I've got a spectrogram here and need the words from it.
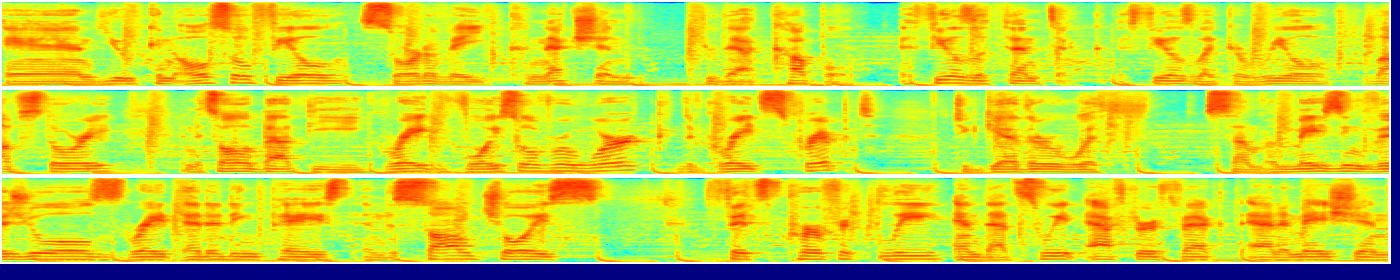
And you can also feel sort of a connection to that couple. It feels authentic. It feels like a real love story. And it's all about the great voiceover work, the great script, together with some amazing visuals, great editing pace, and the song choice fits perfectly. And that sweet After Effect animation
